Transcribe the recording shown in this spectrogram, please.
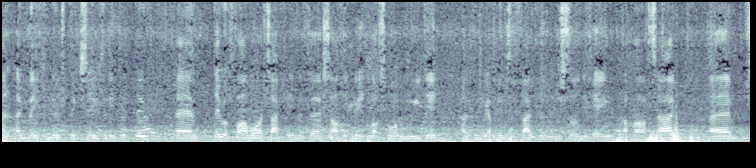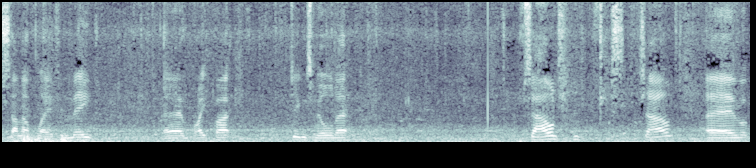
and, and, making those big saves that he did do. Um, they were far more attacking in the first half. They created lots more than we did. I think we have him to thank that we were still in the game at half time. Um, standout player for me. Um, right back, James Milner. Sound, sound. Um,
